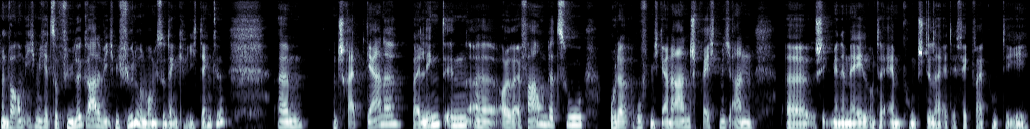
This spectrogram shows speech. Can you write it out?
und warum ich mich jetzt so fühle, gerade wie ich mich fühle und warum ich so denke, wie ich denke. Ähm, und schreibt gerne bei LinkedIn äh, eure Erfahrungen dazu oder ruft mich gerne an, sprecht mich an, äh, schickt mir eine Mail unter m.stiller.effektweit.de.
